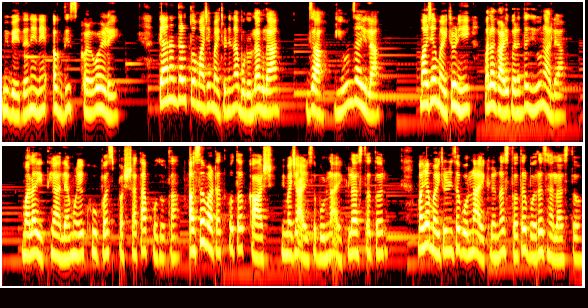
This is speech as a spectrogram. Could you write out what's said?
मी वेदनेने अगदीच कळवळले. त्यानंतर तो माझ्या मैत्रिणींना बोलू लागला जा घेऊन जा हिला. माझ्या मैत्रिणी मला गाडीपर्यंत घेऊन आल्या. मला इथे आल्यामुळे खूपच पश्चाताप होत होता. असं वाटत होतं काश मी माझ्या आईचं बोलणं ऐकलं असतं तर? माझ्या मैत्रिणीचं बोलणं ऐकलं नसतं तर बरं झालं असतं.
